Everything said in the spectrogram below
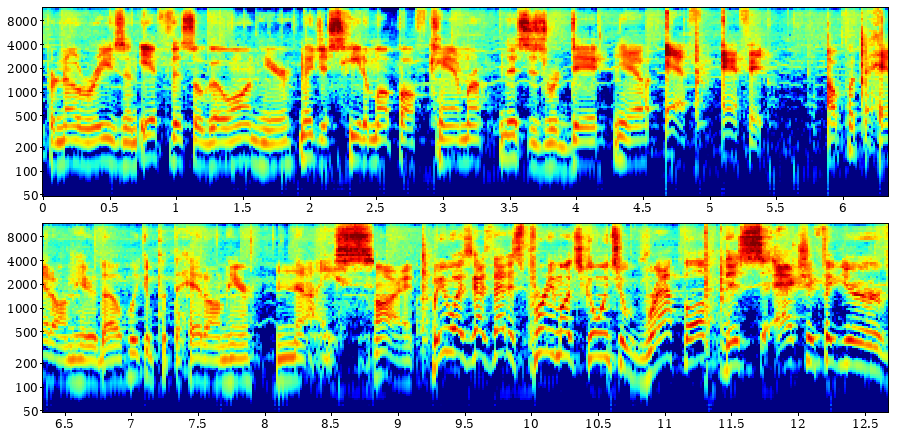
for no reason if this will go on here. They just heat them up off camera. This is ridiculous. Yeah, F. F it. I'll put the head on here, though. We can put the head on here. Nice. All right. But anyways, guys, that is pretty much going to wrap up this action figure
